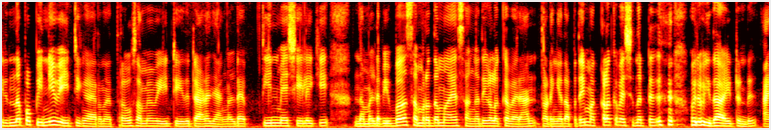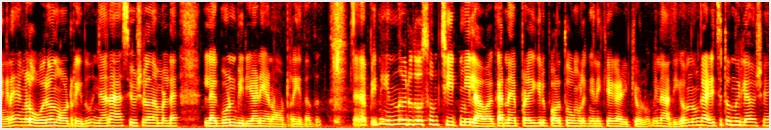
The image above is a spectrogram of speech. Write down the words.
ഇരുന്നപ്പോൾ പിന്നെ വെയിറ്റിംഗ് ആയിരുന്നു. എത്രയോ സമയം വെയിറ്റ് ചെയ്തിട്ടാണ് ഞങ്ങളുടെ തീൻമേശയിലേക്ക് നമ്മളുടെ വിഭവസമൃദ്ധമായ സംഗതികളൊക്കെ വരാൻ തുടങ്ങിയത്. അപ്പോഴത്തേക്ക് മക്കളൊക്കെ വിശന്നിട്ട് ഒരു ഇതായിട്ടുണ്ട്. അങ്ങനെ ഞങ്ങൾ ഓരോന്ന് ഓർഡർ ചെയ്തു. ഞാൻ ആസ് യൂഷ്വൽ നമ്മളുടെ ലഗോൺ ബിരിയാണിയാണ് ഓർഡർ ചെയ്തത്. പിന്നെ ഇന്നൊരു ദിവസം ചീറ്റ് മീലാവാം കാരണം എപ്പോഴെങ്കിലും പുറത്ത് പോകുമ്പോൾ ഇങ്ങനെയൊക്കെ കഴിക്കുള്ളൂ. പിന്നെ അധികം ഒന്നും കഴിച്ചിട്ടൊന്നുമില്ല. പക്ഷേ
